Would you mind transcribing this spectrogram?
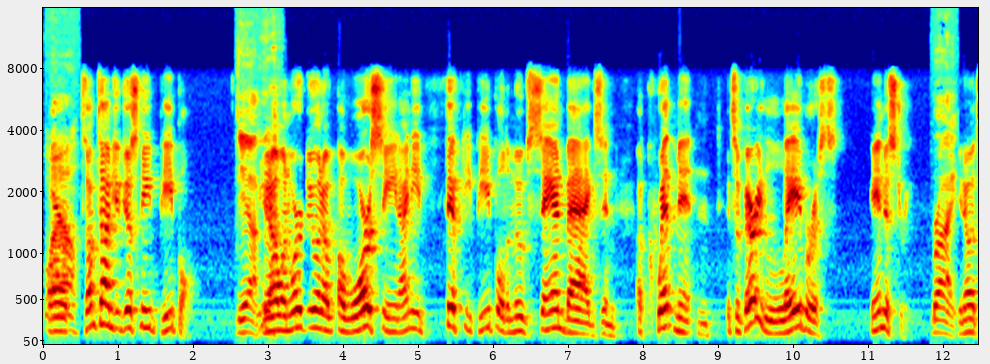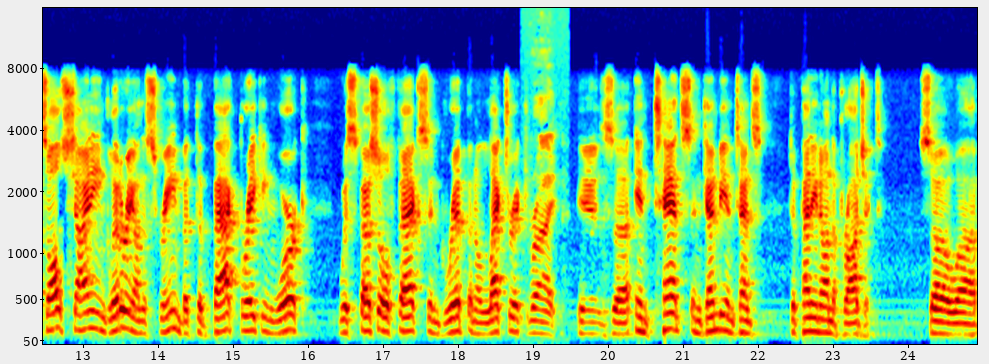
Or sometimes you just need people. Yeah. You know, when we're doing a, a war scene, I need 50 people to move sandbags and equipment. And it's a very laborious industry. Right. You know, it's all shiny and glittery on the screen, but the back-breaking work with special effects and grip and electric Right. is uh, intense and can be intense depending on the project. So uh,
